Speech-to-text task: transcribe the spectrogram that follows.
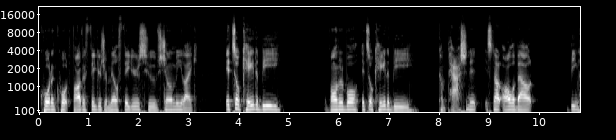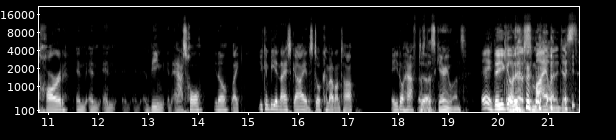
quote unquote father figures or male figures who've shown me like it's okay to be vulnerable. It's okay to be compassionate. It's not all about being hard and and and and and, and being an asshole. You know, like you can be a nice guy and still come out on top, and you don't have to. Those are the scary ones. hey, there you The go. ones that are smiling and just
